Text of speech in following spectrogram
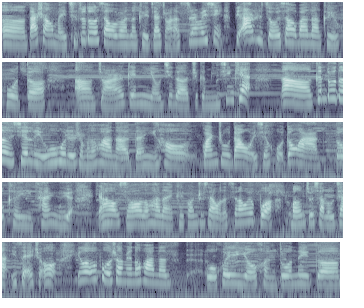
呃，打赏每期最多的小伙伴呢，可以加囧儿的私人微信。第二十九位小伙伴呢，可以获得嗯囧儿给你邮寄的这个明信片。那更多的一些礼物或者什么的话呢，等以后关注到我一些活动啊，都可以参与。然后喜欢我的话呢，也可以关注一下我的新浪微博萌九小楼酱 E C H O。因为微博上面的话呢，我会有很多那个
